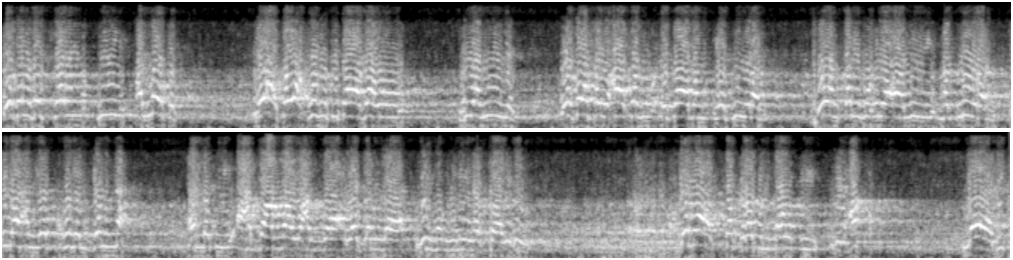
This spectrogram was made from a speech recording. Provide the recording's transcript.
وسيبشر في الموقف وسيأخذ كتابه بيمينه وسوف يحاسب حسابا يسيرا وينقلب إلى أهله مسرورا إلى أن يدخل الجنة. التي أعدها الله عز وجل للمؤمنين الصالحين. جاءت سكرة الموت بالحق. ذلك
